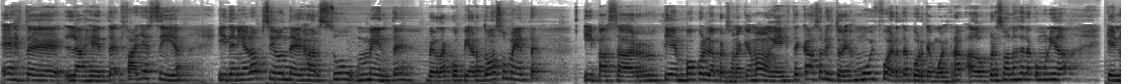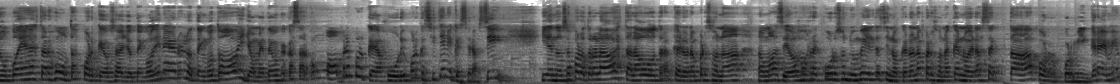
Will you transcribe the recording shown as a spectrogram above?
este, la gente fallecía y tenía la opción de dejar su mente, ¿verdad? Copiar toda su mente y pasar tiempo con la persona que amaban. En este caso la historia es muy fuerte porque muestra a dos personas de la comunidad que no podían estar juntas porque, o sea, yo tengo dinero y lo tengo todo y yo me tengo que casar con un hombre porque a juro y porque sí tiene que ser así. Y entonces por otro lado está la otra, que era una persona, no vamos a decir de bajos recursos ni humilde, sino que era una persona que no era aceptada por, por mi gremio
